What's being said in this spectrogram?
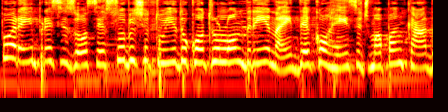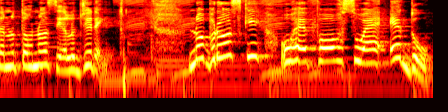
porém precisou ser substituído contra o Londrina em decorrência de uma pancada no tornozelo direito. No Brusque, o reforço é Edu,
